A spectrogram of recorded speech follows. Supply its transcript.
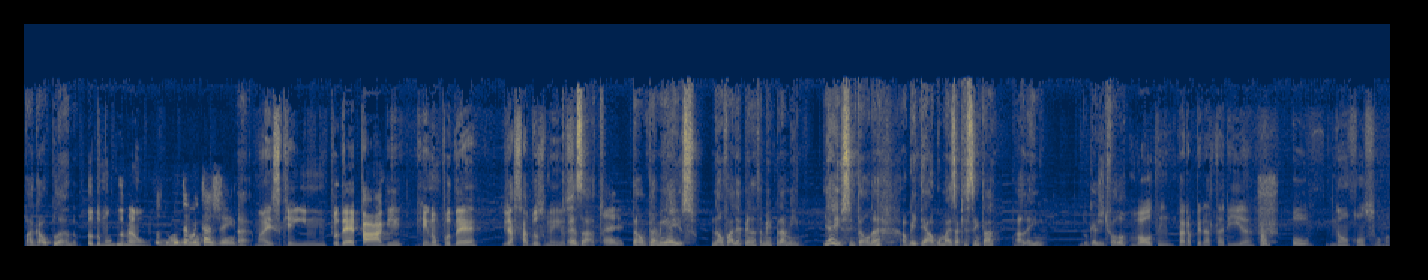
pagar o plano. Todo mundo não. Todo mundo é muita gente. É. Mas quem puder, pague. Quem não puder, já sabe os meios. Exato. É. Então, para mim é isso. Não vale a pena também para mim. E é isso então, né? Alguém tem algo mais a acrescentar? Além do que a gente falou? Voltem para a pirataria ou não consumam.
